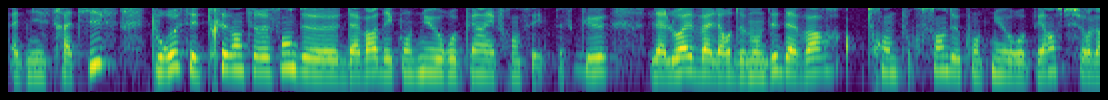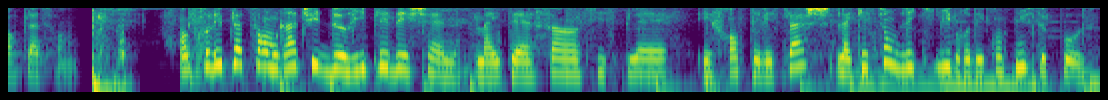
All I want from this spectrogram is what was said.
administratif, pour eux, c'est très intéressant d'avoir des contenus européens et français parce que la loi va leur demander d'avoir 30% de contenus européens sur leur plateforme. Entre les plateformes gratuites de replay des chaînes, MyTF1, Sisplay et France TV Slash, la question de l'équilibre des contenus se pose.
